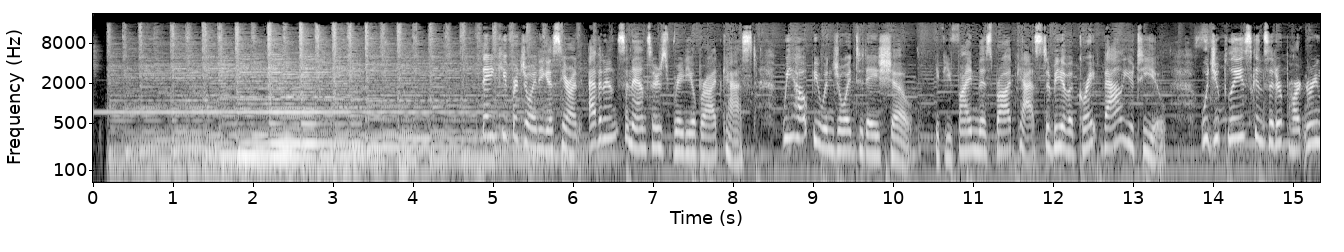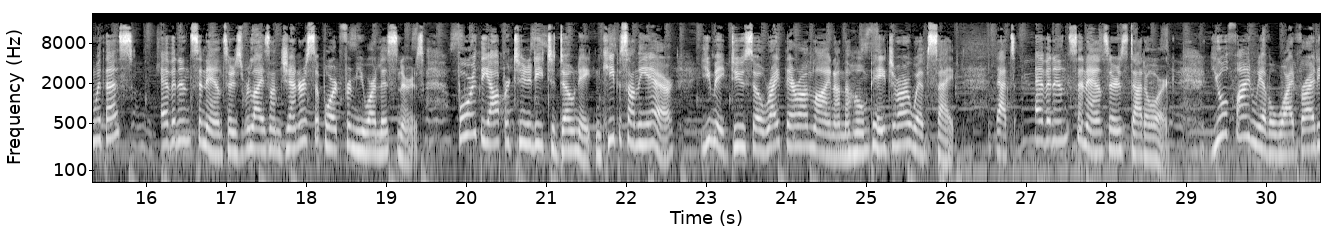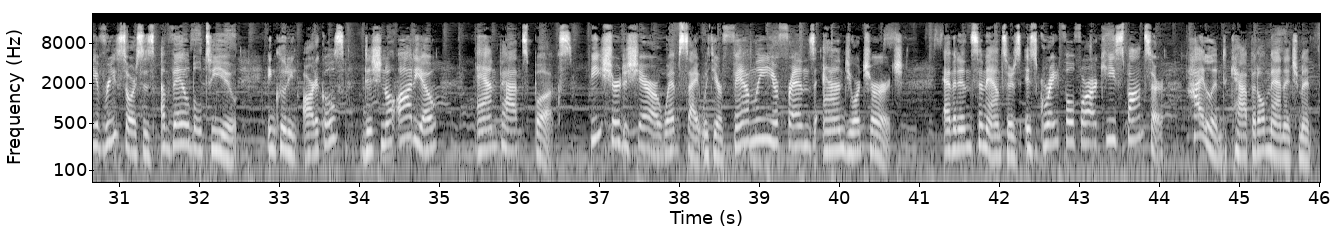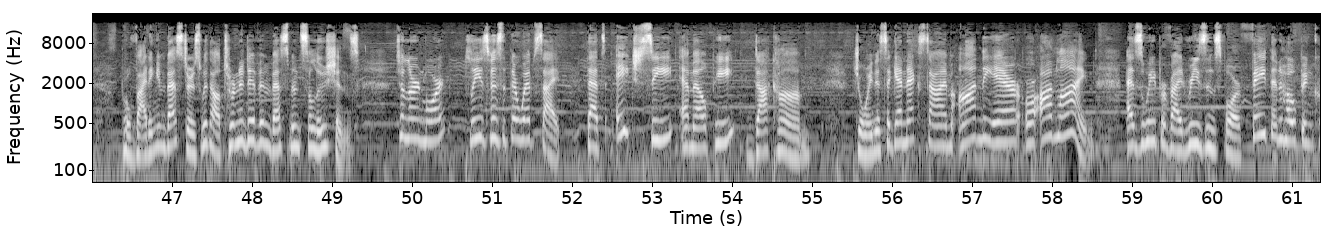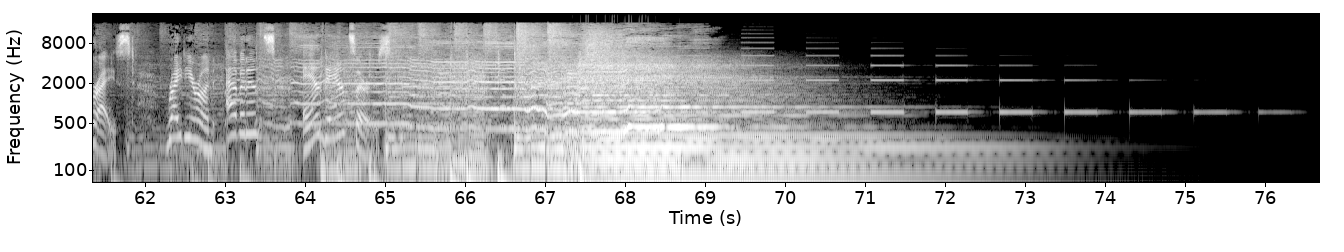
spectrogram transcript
Thank you for joining us here on Evidence and Answers radio broadcast. We hope you enjoyed today's show. If you find this broadcast to be of a great value to you, would you please consider partnering with us? Evidence and Answers relies on generous support from you, our listeners. For the opportunity to donate and keep us on the air, you may do so right there online on the homepage of our website. That's evidenceandanswers.org. You'll find we have a wide variety of resources available to you, including articles, additional audio, and Pat's books. Be sure to share our website with your family, your friends, and your church. Evidence and Answers is grateful for our key sponsor, Highland Capital Management, providing investors with alternative investment solutions. To learn more, please visit their website. That's hcmlp.com. Join us again next time on the air or online as we provide reasons for faith and hope in Christ, right here on Evidence and Answers.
